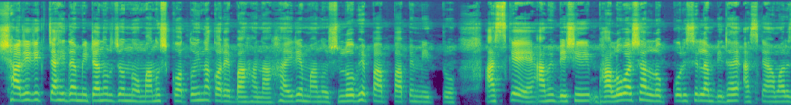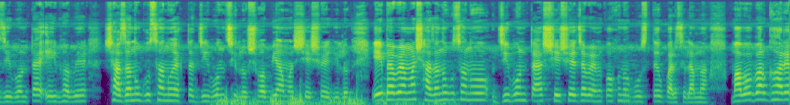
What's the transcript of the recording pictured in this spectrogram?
শারীরিক চাহিদা মেটানোর জন্য মানুষ কতই না করে বাহানা। হায়রে মানুষ, লোভে পাপ, পাপে মৃত্যু। আজকে আমি বেশি ভালোবাসার লোভ করেছিলাম বিধায় আজকে আমার জীবনটা এইভাবে সাজানো গুছানো একটা জীবন ছিল, সবই আমার শেষ হয়ে গেল। এইভাবে আমার সাজানো গুছানো জীবনটা শেষ হয়ে যাবে আমি কখনো বুঝতেও পারছিলাম না। মা বাবার ঘরে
